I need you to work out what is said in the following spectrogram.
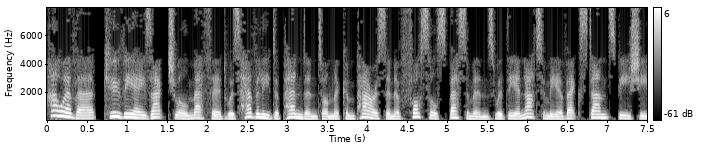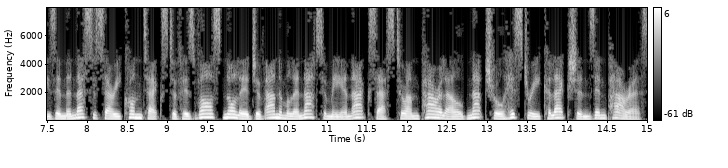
However, Cuvier's actual method was heavily dependent on the comparison of fossil specimens with the anatomy of extant species in the necessary context of his vast knowledge of animal anatomy and access to unparalleled natural history collections in Paris.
